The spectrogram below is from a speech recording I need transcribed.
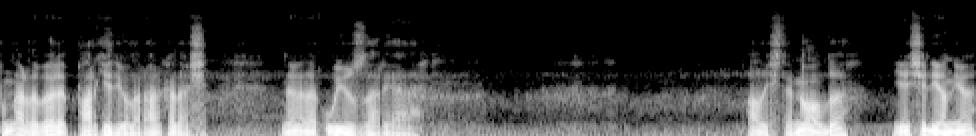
Bunlar da böyle park ediyorlar arkadaş. Ne kadar uyuzlar ya. Al işte ne oldu? Yeşil yanıyor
